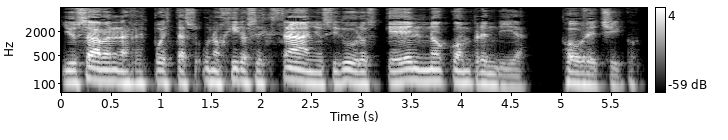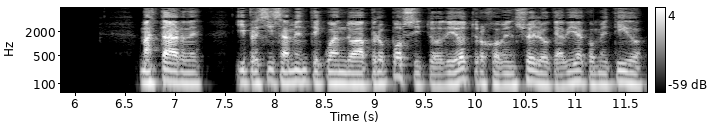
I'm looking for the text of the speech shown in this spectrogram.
y usaban las respuestas unos giros extraños y duros que él no comprendía. Pobre chico. Más tarde, y precisamente cuando a propósito de otro jovenzuelo que había cometido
